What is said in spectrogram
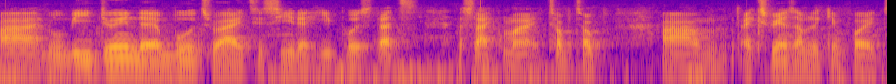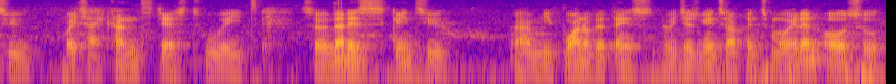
Uh, we'll be doing the boat ride to see the hippos. That's that's like my top top um, experience I'm looking forward to which I can't just wait. So that is going to um, one of the things which is going to happen tomorrow. And then also,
